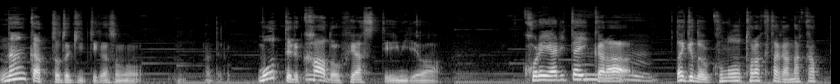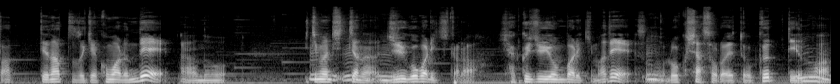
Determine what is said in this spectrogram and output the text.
何かあった時っていうかそのなんだろう持ってるカードを増やすっていう意味では、これやりたいから、うんうん。だけどこのトラクターがなかったってなった時は困るんであの一番ちっちゃなうんうんうん15馬力から114馬力までそのうん。6車揃えておくっていうのは、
